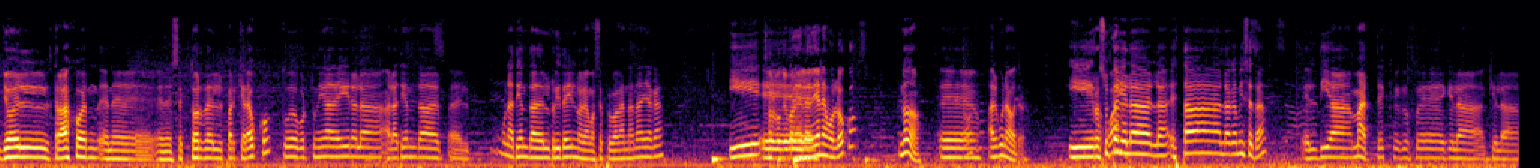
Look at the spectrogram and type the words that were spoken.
Eh, yo el trabajo en, en el, en el sector del Parque Arauco, tuve oportunidad de ir a la, a la tienda, el- una tienda del retail, no le vamos a hacer propaganda a nadie acá. Y, ¿Salvo que eh, para la Diana Moloco? No, no, eh, alguna otra. Y resulta ¿Cuál? que la, la- estaba la camiseta el día martes, creo que fue que la, que la,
